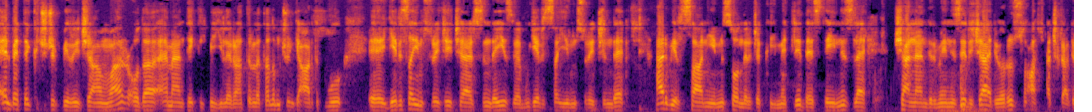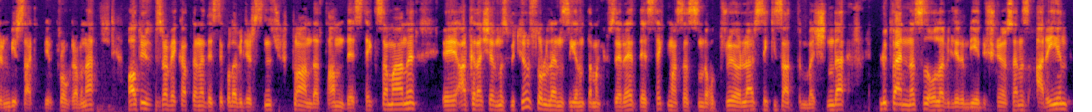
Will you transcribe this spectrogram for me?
elbette küçücük bir ricam var. O da hemen teknik bilgileri hatırlatalım. Çünkü artık bu e, geri sayım süreci içerisindeyiz ve bu geri sayım sürecinde her bir saniyemiz son derece kıymetli. Desteğinizle şenlendirmenizi rica ediyoruz. Aç- Açık Radyo'nun bir saatlik bir programına 600 lira ve katlarına destek olabilirsiniz. Şu anda tam destek zamanı. Ee, arkadaşlarımız bütün sorularınızı yanıtlamak üzere destek masasında oturuyorlar. 8 hattın başında. Lütfen nasıl olabilirim diye düşünüyorsanız arayın.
